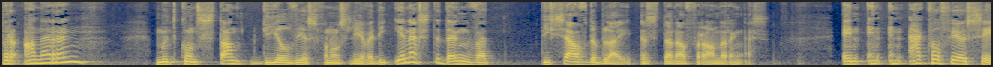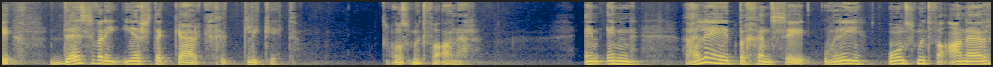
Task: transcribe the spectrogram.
verandering moet konstant deel wees van ons lewe. Die enigste ding wat dieselfde bly is dat daar verandering is. En en en ek wil vir jou sê, dis wat die eerste kerk geklik het. Ons moet verander. En en Hulle het begin sê, hoorie, ons moet verander.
